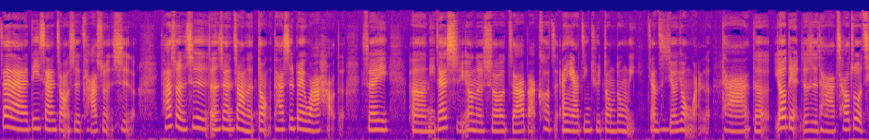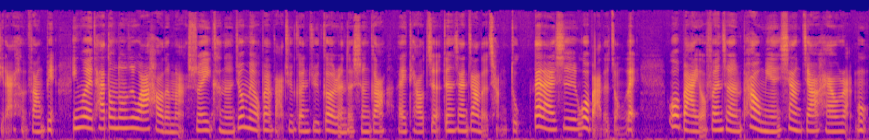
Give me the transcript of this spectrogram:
再来第三种是卡榫式的，卡榫式登山杖的洞它是被挖好的，所以呃你在使用的时候只要把扣子按压进去洞洞里，这样子就用完了。它的优点就是它操作起来很方便，因为它洞洞是挖好的嘛，所以可能就没有办法去根据个人的身高来调整登山杖的长度。再来是握把的种类，握把有分成泡棉、橡胶还有软木。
